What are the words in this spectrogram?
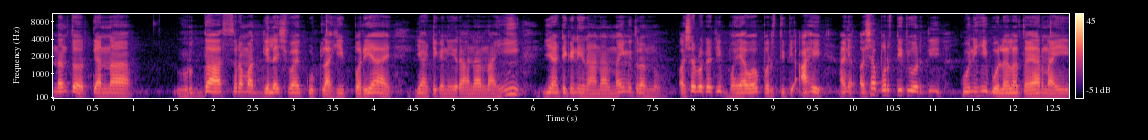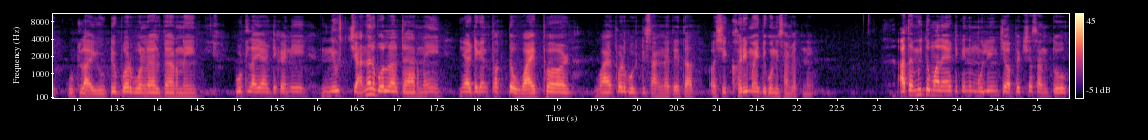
नंतर त्यांना वृद्धाश्रमात गेल्याशिवाय कुठलाही पर्याय या ठिकाणी राहणार नाही या ठिकाणी राहणार नाही मित्रांनो. अशा प्रकारची भयावह परिस्थिती आहे आणि अशा परिस्थितीवरती कोणीही बोलायला तयार नाही कुठला यूट्यूबवर बोलायला तयार नाही. कुठला या ठिकाणी न्यूज चॅनल बोलायला तयार नाही. या ठिकाणी फक्त वायफळ वायफळ गोष्टी सांगण्यात येतात. अशी खरी माहिती कोणी सांगत नाही. आता मी तुम्हाला या ठिकाणी मुलींची अपेक्षा सांगतो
